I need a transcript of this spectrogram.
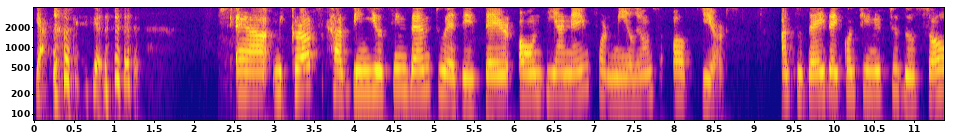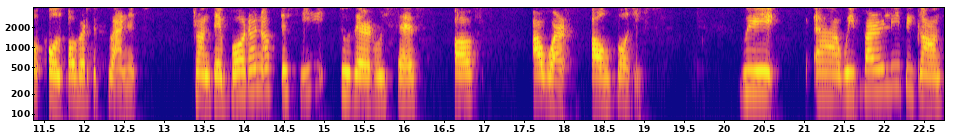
Yeah. okay, good. uh, microbes has been using them to edit their own DNA for millions of years, and today they continue to do so all over the planet, from the bottom of the sea to the recesses of our our bodies. We, uh, we barely began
